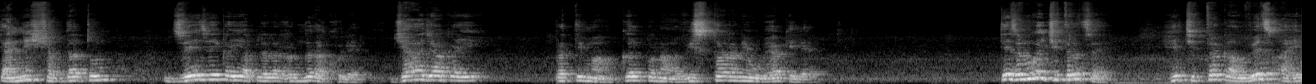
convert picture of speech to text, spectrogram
त्यांनी शब्दातून जे जे काही आपल्याला रंग दाखवले ज्या ज्या काही प्रतिमा कल्पना विस्ताराने उभ्या केल्या ते जणू काही चित्रच आहे. हे चित्र काव्यच आहे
